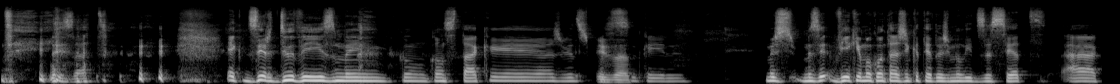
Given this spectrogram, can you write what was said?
Exato. é que dizer dudeísmo em- com, com sotaque é, às vezes pode Exato. cair. Mas, mas vi aqui uma contagem que até 2017 há,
